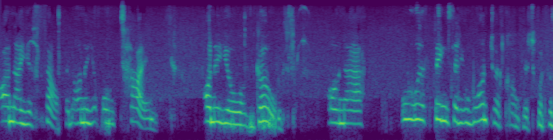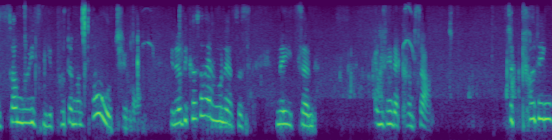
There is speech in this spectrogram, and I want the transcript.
honor yourself and honor your own time, honor your goals, honor all the things that you want to accomplish, but for some reason you put them on hold too long. You know, because of everyone else's needs and everything that comes up. So putting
